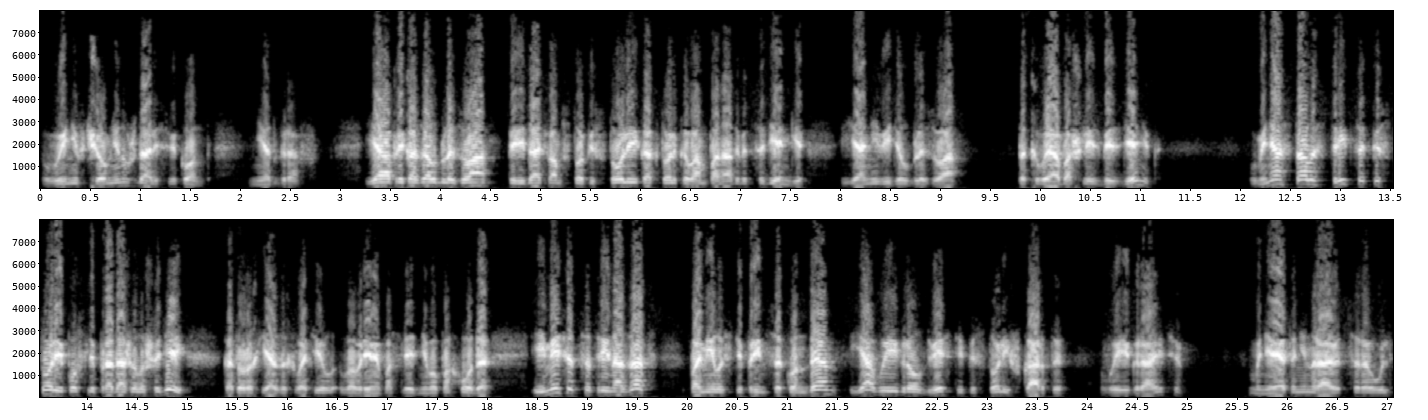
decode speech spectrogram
вы ни в чем не нуждались, Виконт. Нет, граф. Я приказал Блезуа передать вам сто пистолей, как только вам понадобятся деньги. Я не видел Блезуа. Так вы обошлись без денег? У меня осталось тридцать пистолей после продажи лошадей, которых я захватил во время последнего похода, и месяца три назад, по милости принца Конде, я выиграл двести пистолей в карты. Вы играете? Мне это не нравится, Рауль.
